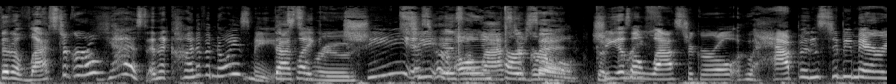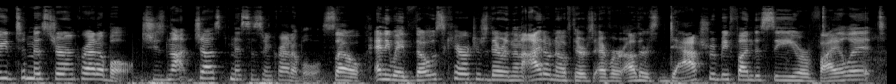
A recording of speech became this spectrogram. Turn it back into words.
Than Elastigirl? Yes, and it kind of annoys me. That's it's like rude. She, She is her is own Elastigirl. person. Good she is grief. Elastigirl who happens to be married to Mr. Incredible. She's not just Mrs. Incredible. So anyway, those characters there, and then I don't know if there's ever others. Dash would be fun to see, or Violet.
